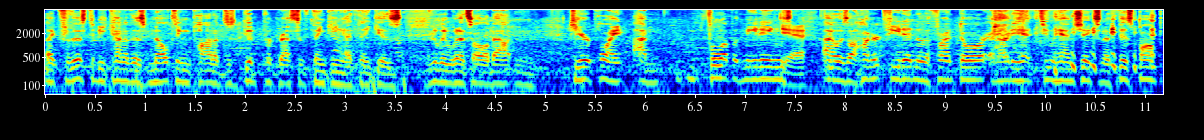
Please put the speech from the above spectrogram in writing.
like for this to be kind of this melting pot of just good progressive thinking, I think is really what it's all about. And to your point, I'm full up with meetings. Yeah. I was 100 feet into the front door and already had two handshakes and a fist bump.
